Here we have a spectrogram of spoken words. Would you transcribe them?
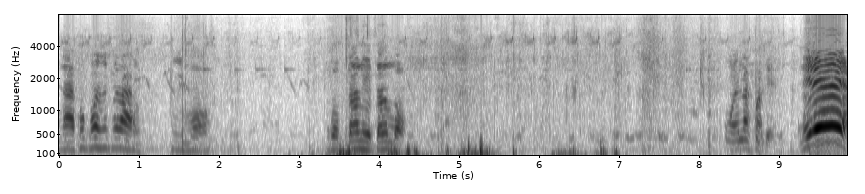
નાખો પછી પેલા ઈમાં. ગોપતાને હેતરમાં. ઓય નાખવા દે. એ!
